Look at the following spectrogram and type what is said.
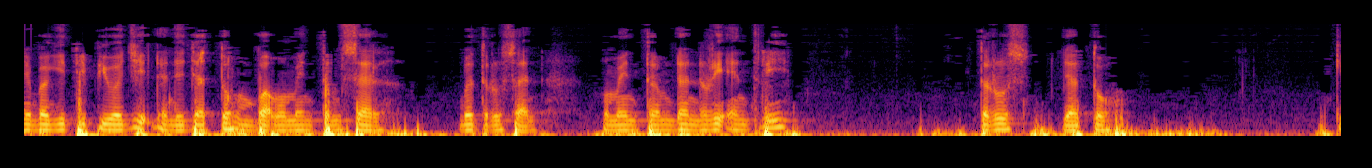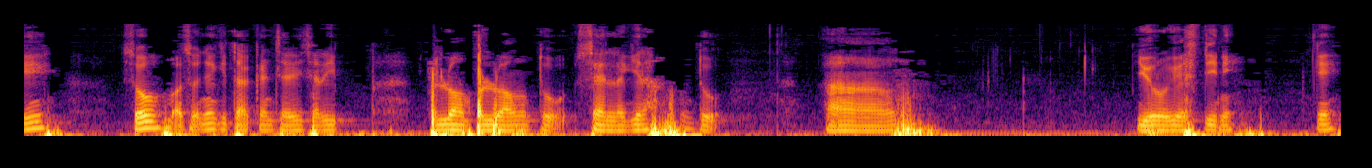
Dia bagi TP wajib dan dia jatuh membuat momentum sell Berterusan. Momentum dan re-entry Terus jatuh. Okay So maksudnya kita akan cari-cari Peluang-peluang untuk sell lagi lah Untuk uh, Euro USD ni. Okay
